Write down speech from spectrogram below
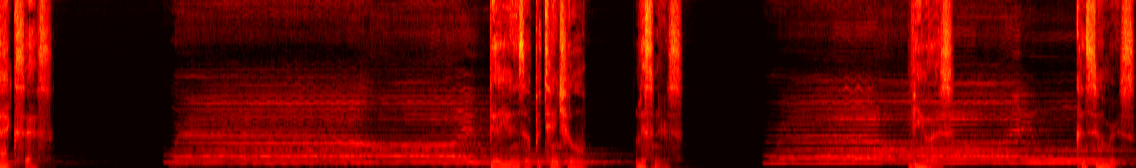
Access. billions of potential listeners, viewers, consumers,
